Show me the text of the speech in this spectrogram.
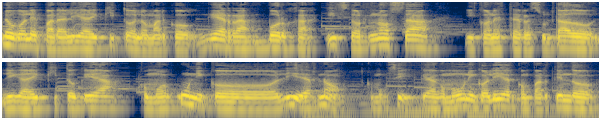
Los goles para Liga de Quito lo marcó Guerra, Borja y Sornosa y con este resultado Liga de Quito queda como único líder, no, como sí, queda como único líder compartiendo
